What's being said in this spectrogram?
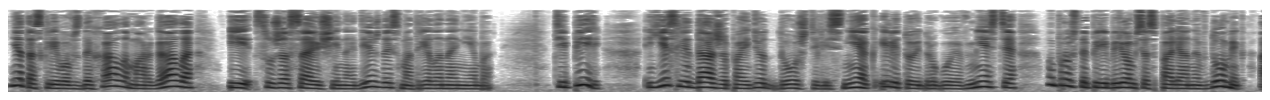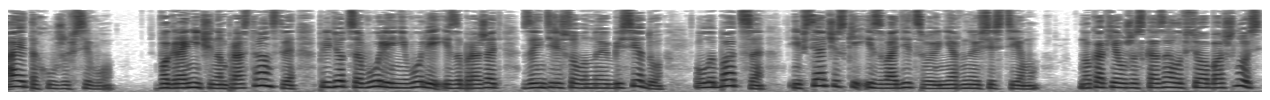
я тоскливо вздыхала, моргала и с ужасающей надеждой смотрела на небо. Теперь, если даже пойдет дождь или снег, или то и другое вместе, мы просто переберемся с поляны в домик, а это хуже всего. В ограниченном пространстве придется волей-неволей изображать заинтересованную беседу, улыбаться и всячески изводить свою нервную систему. Но, как я уже сказала, все обошлось,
